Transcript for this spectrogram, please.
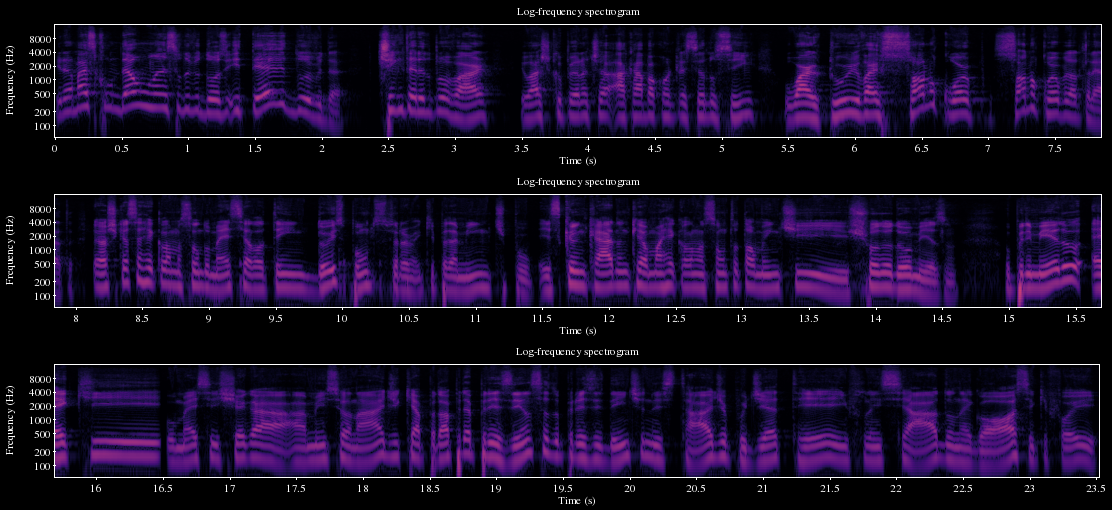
Ainda mais quando é um lance duvidoso. E teve dúvida. Tinha que ter ido pro VAR. Eu acho que o pênalti acaba acontecendo sim. O Arthur vai só no corpo, só no corpo do atleta. Eu acho que essa reclamação do Messi, ela tem dois pontos pra, que pra mim, tipo, escancaram que é uma reclamação totalmente chororô mesmo. O primeiro é que o Messi chega a mencionar de que a própria presença do presidente no estádio podia ter influenciado o negócio, que foi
